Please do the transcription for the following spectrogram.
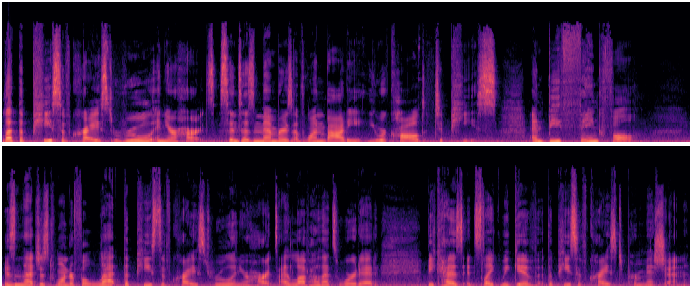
Let the peace of Christ rule in your hearts, since as members of one body you were called to peace. And be thankful. Isn't that just wonderful? Let the peace of Christ rule in your hearts. I love how that's worded because it's like we give the peace of Christ permission.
